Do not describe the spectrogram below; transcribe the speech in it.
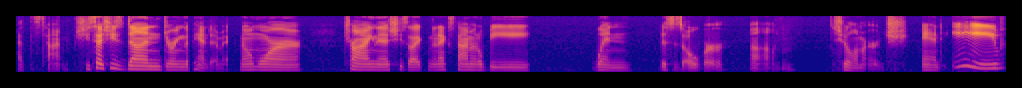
at this time, she says she's done during the pandemic. No more trying this. She's like, the next time it'll be when this is over. Um, she'll emerge. And Eve,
